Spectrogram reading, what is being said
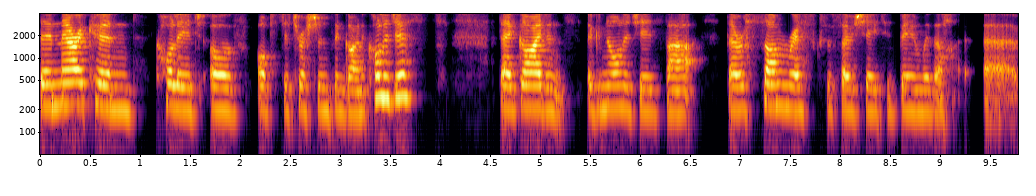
the American College of Obstetricians and Gynecologists, their guidance acknowledges that there are some risks associated being with a uh,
